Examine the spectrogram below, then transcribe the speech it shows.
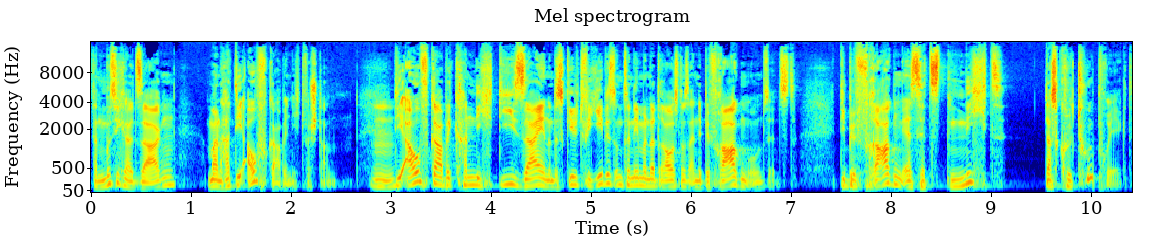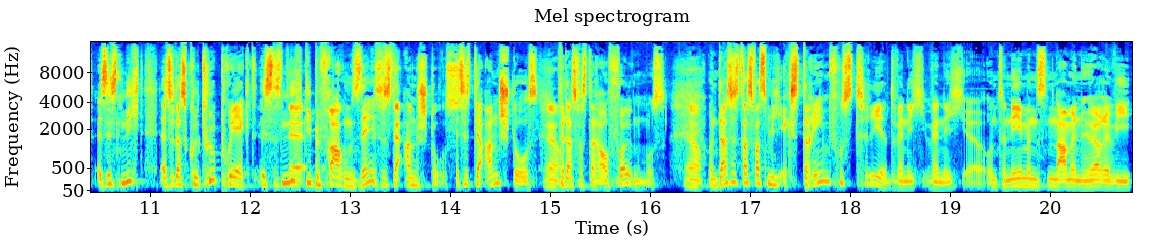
dann muss ich halt sagen, man hat die Aufgabe nicht verstanden. Die Aufgabe kann nicht die sein, und das gilt für jedes Unternehmen da draußen, das eine Befragung umsetzt. Die Befragung ersetzt nicht das Kulturprojekt. Es ist nicht, also das Kulturprojekt ist, ist nicht der- die Befragung selbst. Es ist der Anstoß. Es ist der Anstoß Ja. für das, was darauf folgen muss. Ja. Und das ist das, was mich extrem frustriert, wenn ich, wenn ich äh, Unternehmensnamen höre, wie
